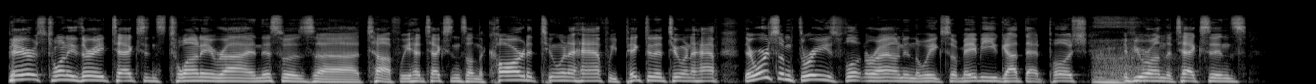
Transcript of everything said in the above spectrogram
Bears 23, Texans 20. Ryan, this was uh, tough. We had Texans on the card at two and a half. We picked it at two and a half. There were some threes floating around in the week, so maybe you got that push if you were on the Texans.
